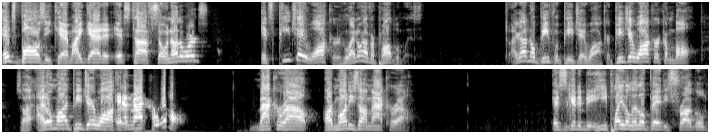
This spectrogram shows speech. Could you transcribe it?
It's ballsy, Cam. I get it. It's tough. So, in other words, it's PJ Walker, who I don't have a problem with. I got no beef with PJ Walker. PJ Walker can ball. So, I, I don't mind PJ Walker. And Matt Corral. Matt Corral, our money's on Matt Corral. It's going to be, he played a little bit, he struggled.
